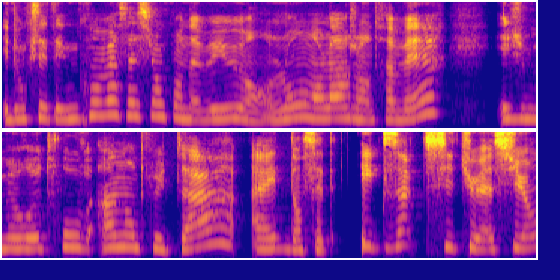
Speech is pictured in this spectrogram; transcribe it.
Et donc c'était une conversation qu'on avait eue en long, en large, en travers, et je me retrouve un an plus tard à être dans cette exacte situation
